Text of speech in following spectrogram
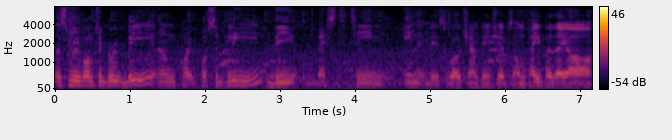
Let's move on to Group B and quite possibly the best team in this World Championships. On paper, they are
